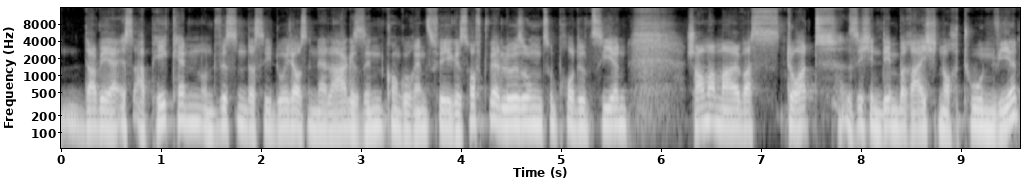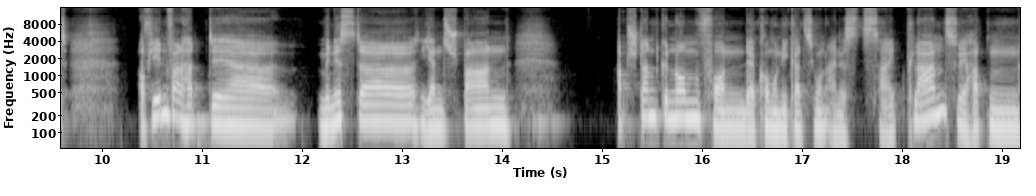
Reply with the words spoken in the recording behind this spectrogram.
da wir ja SAP kennen und wissen, dass sie durchaus in der Lage sind, konkurrenzfähige Softwarelösungen zu produzieren, schauen wir mal, was dort sich in dem Bereich noch tun wird. Auf jeden Fall hat der Minister Jens Spahn Abstand genommen von der Kommunikation eines Zeitplans. Wir hatten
